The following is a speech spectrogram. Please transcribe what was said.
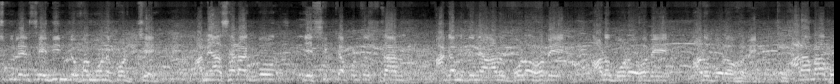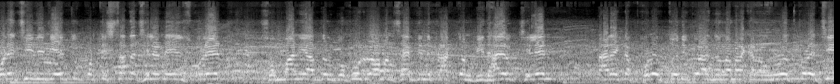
স্কুলের সেই দিন যখন মনে পড়ছে। আমি আশা রাখব যে শিক্ষা প্রতিষ্ঠান আগামী দিনে আরও বড় হবে আরও বড় হবে আরও বড় হবে। আর আমরা বলেছি যে যেহেতু প্রতিষ্ঠাতা ছিলেন এই স্কুলের, সম্মানী আব্দুল গফুর রহমান সাহেব, যিনি প্রাক্তন বিধায়ক ছিলেন, তার একটা ফলক তৈরি করার জন্য আমরা এখানে অনুরোধ করেছি।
